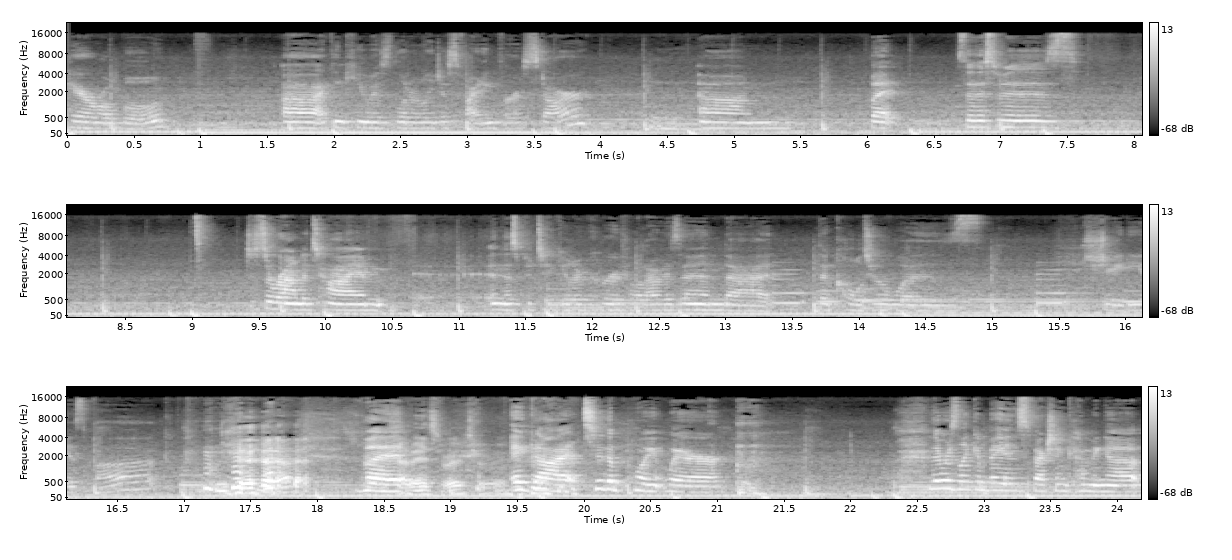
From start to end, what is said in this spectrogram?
Terrible. Uh, I think he was literally just fighting for a star. Um, but so this was just around a time in this particular career field I was in that the culture was shady as fuck. Yeah. but I mean, it's very true. it got to the point where there was like a bay inspection coming up,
